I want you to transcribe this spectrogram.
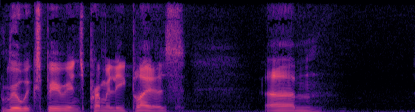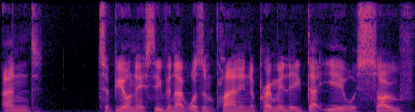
real experienced Premier League players. Um, and to be honest, even though I wasn't playing in the Premier League, that year was so f-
